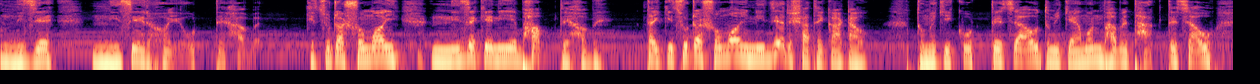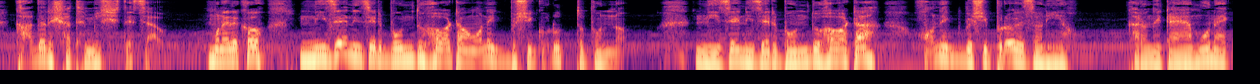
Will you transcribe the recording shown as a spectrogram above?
নিজে নিজের হয়ে উঠতে হবে। কিছুটা সময় নিজেকে নিয়ে ভাবতে হবে। তাই কিছুটা সময় নিজের সাথে কাটাও। তুমি কি করতে চাও? তুমি কেমন ভাবে থাকতে চাও? কাদের সাথে মিশতে চাও? মনে রেখো, নিজে নিজের বন্ধু হওয়াটা অনেক বেশি গুরুত্বপূর্ণ। নিজে নিজের বন্ধু হওয়াটা অনেক বেশি প্রয়োজনীয়। কারণ এটা এমন এক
